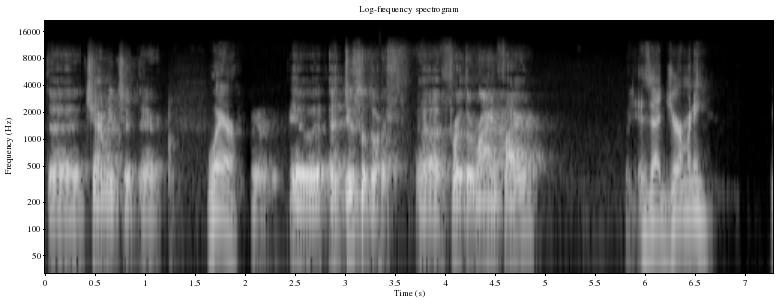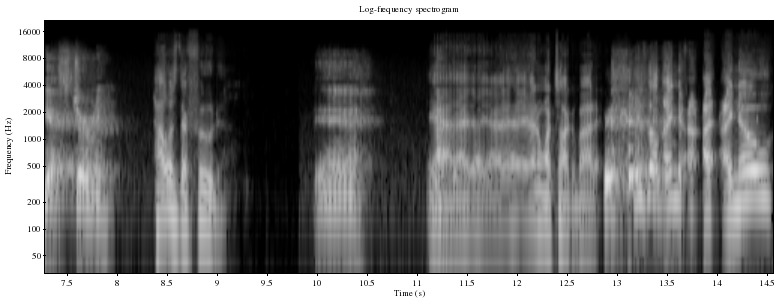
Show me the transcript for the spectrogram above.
the championship there. Where It was uh, Dusseldorf uh, for the Rhine Fire. is that? Germany. Yes, Germany. How was their food? Yeah. Yeah, I, I, I- don't want to talk about it. I, kn- I, know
